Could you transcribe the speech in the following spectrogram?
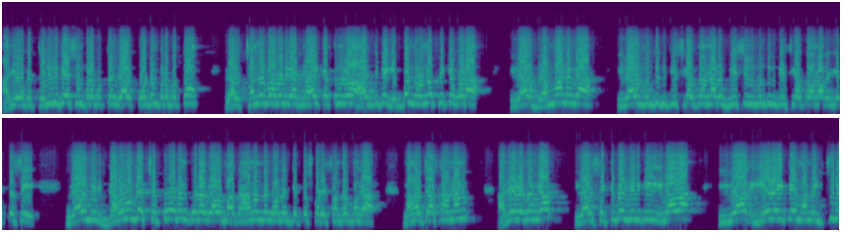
అది ఒక తెలుగుదేశం ప్రభుత్వం ఇవాళ కూటమి ప్రభుత్వం ఇవాళ చంద్రబాబు గారి నాయకత్వంలో ఆర్థిక ఇబ్బందులు ఉన్నప్పటికీ కూడా ఇవాళ బ్రహ్మాండంగా ఈవేళ ముందుకు తీసుకెళ్తున్నారు బీసీలు ముందుకు తీసుకెళ్తా ఉన్నారు అని చెప్పేసి ఇవాళ మీరు గర్వంగా చెప్పుకోవడం కూడా ఇవాళ మాకు ఆనందంగా ఉందని చెప్పేసి కూడా ఈ సందర్భంగా మనవి చేస్తా ఉన్నాను. అదే విధంగా ఇవాళ శెట్టి ప్రజలకి ఇవాళ ఇవాళ ఏదైతే మొన్న ఇచ్చిన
